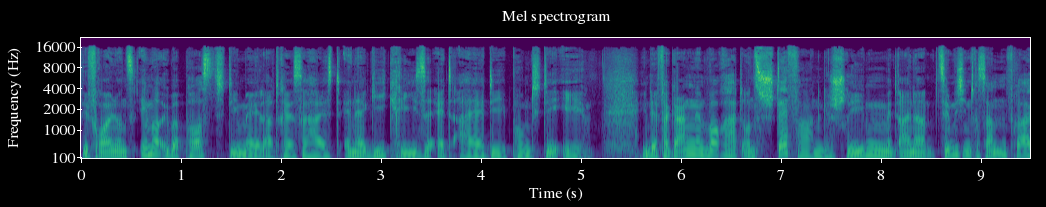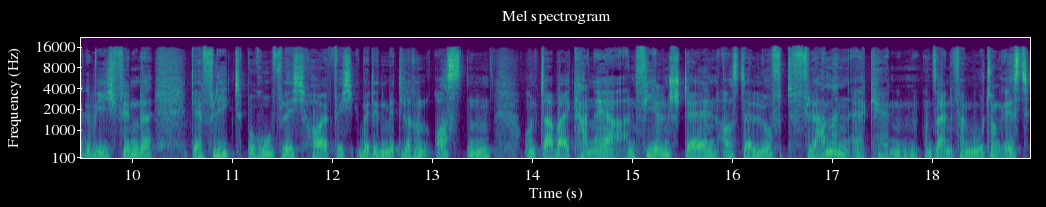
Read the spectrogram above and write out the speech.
wir freuen uns immer über Post. Die Mailadresse heißt energiekrise.ard.de. In der vergangenen Woche hat uns Stefan geschrieben mit einer ziemlich interessanten Frage, wie ich finde. Der fliegt beruflich häufig über den Mittleren Osten und dabei kann er an vielen Stellen aus der Luft Flammen erkennen. Und seine Vermutung ist,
